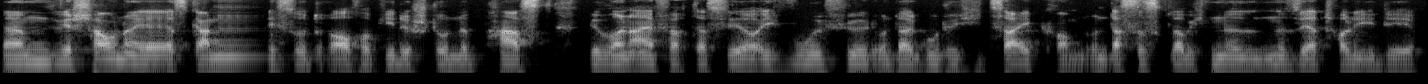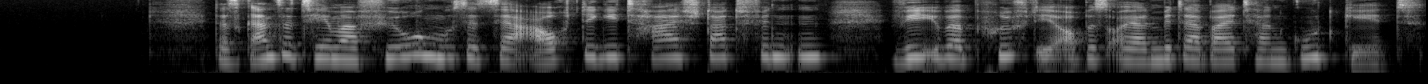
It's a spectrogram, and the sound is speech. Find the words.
Ähm, wir schauen da jetzt gar nicht so drauf, ob jede Stunde passt. Wir wollen einfach, dass ihr euch wohlfühlt und da gut durch die Zeit kommt. Und das ist, glaube ich, eine, eine sehr tolle Idee. Das ganze Thema Führung muss jetzt ja auch digital stattfinden. Wie überprüft ihr, ob es euren Mitarbeitern gut geht?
